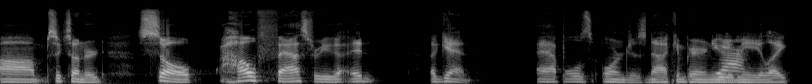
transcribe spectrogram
um 600 so how fast are you and again apples oranges not comparing you Yeah. to me like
